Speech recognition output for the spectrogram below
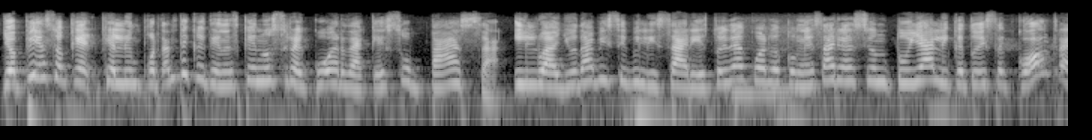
yo pienso que, que lo importante que tienes es que nos recuerda que eso pasa y lo ayuda a visibilizar. Y estoy de acuerdo con esa reacción tuya, Ali, que tú dices, contra,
